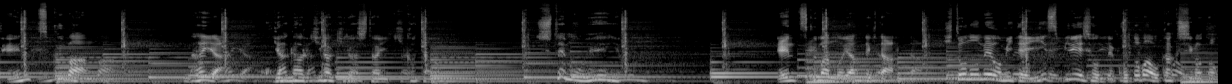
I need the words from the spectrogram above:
天つくばなんや矢がキラキラした生き方してもええんや。エンツクマンのやってきた人の目を見てインスピレーションで言葉を書く仕事。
